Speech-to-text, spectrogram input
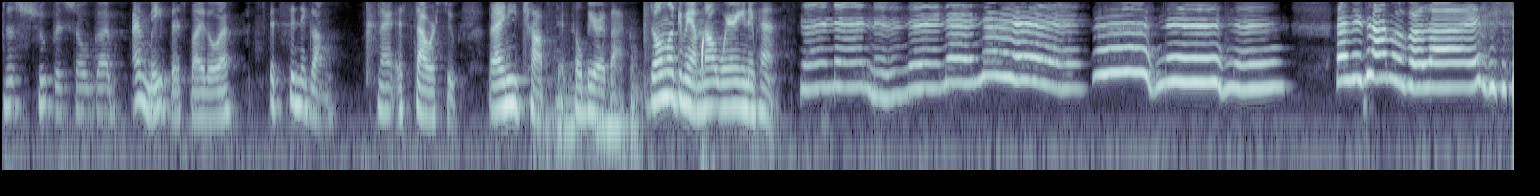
this soup is so good. I made this by the way it's sinigang. It's sour soup, but I need chopsticks. I'll be right back. Don't look at me. I'm not wearing any pants. Na, na, na, na, na, na, na, na, At the time of our lives.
